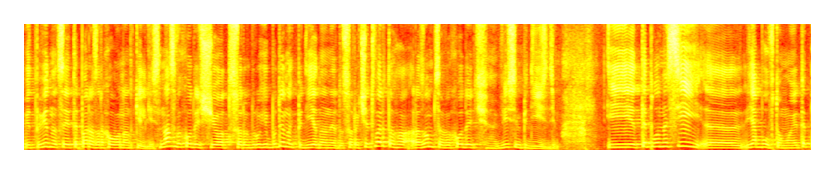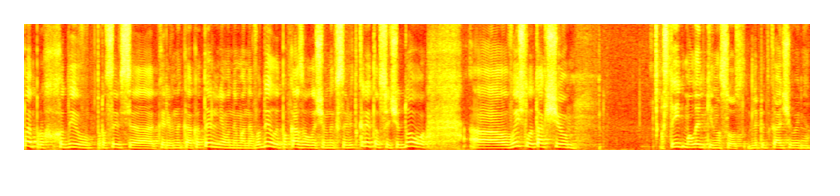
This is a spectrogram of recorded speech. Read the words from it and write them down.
відповідно, це ІТП розраховано на кількість. У нас виходить, що от 42-й будинок під'єднаний до 44-го, разом це виходить 8 під'їздів. І теплоносій, е, я був в тому ІТП, проходив, просився керівника котельні, вони мене водили, показували, що в них все відкрито, все чудово. Вийшло так, що. Стоїть маленький насос для підкачування.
